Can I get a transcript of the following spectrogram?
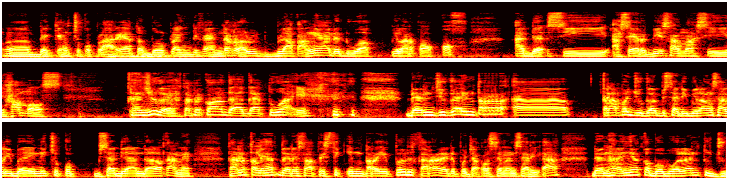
Eh, back yang cukup lari atau ball playing defender. Lalu di belakangnya ada dua pilar kokoh. Ada si Acerbi sama si Hummels keren juga ya tapi kok agak-agak tua ya dan juga Inter uh, kenapa juga bisa dibilang Saliba ini cukup bisa diandalkan ya karena terlihat dari statistik Inter itu sekarang ada di puncak klasemen Serie A dan hanya kebobolan 17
